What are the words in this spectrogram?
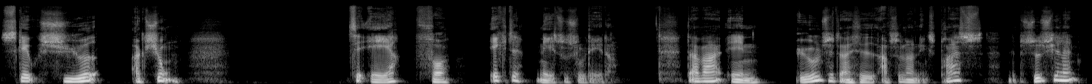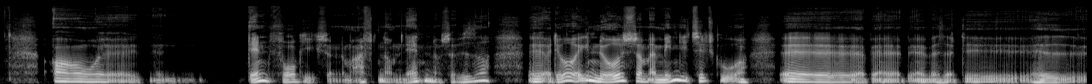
skæv syret aktion til ære for ægte NATO-soldater. Der var en øvelse, der hed Absalon Express på Sydsjælland, og øh, den foregik sådan om aftenen, om natten og så videre. Øh, og det var jo ikke noget, som almindelige tilskuere øh, øh hvad hedder det, havde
